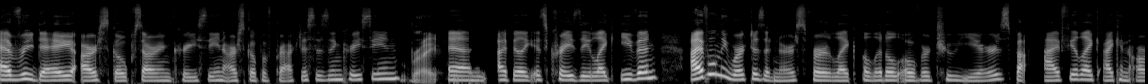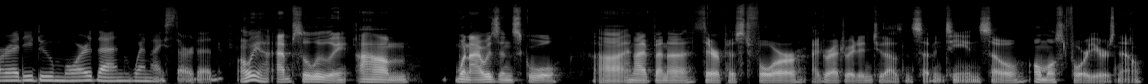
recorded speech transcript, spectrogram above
every day our scopes are increasing our scope of practice is increasing. Right. And i feel like it's crazy like even i've only worked as a nurse for like a little over two years but i feel like i can already do more than when i started. Oh yeah absolutely. Um when i was in school uh, and i've been a therapist for i graduated in 2017 so almost four years now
